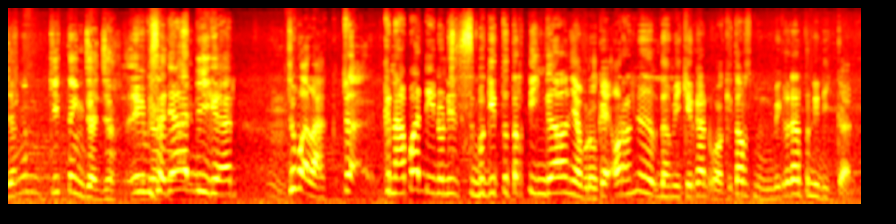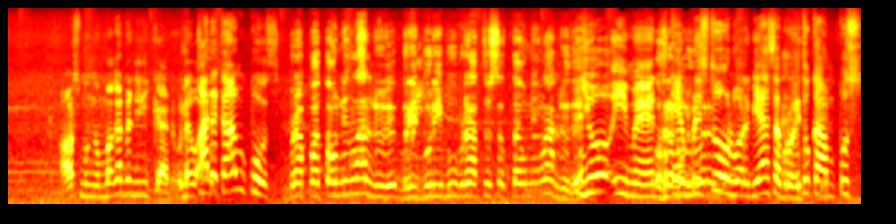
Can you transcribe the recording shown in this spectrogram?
jangan kita yang jajah. Eh, bisa jadi kan. Coba lah, kenapa di Indonesia sebegitu tertinggalnya bro? Kayak orangnya udah mikirkan, wah kita harus memikirkan pendidikan, harus mengembangkan pendidikan. Udah Itu- ada kampus. Berapa tahun yang lalu? Beribu-ribu beratus tahun yang lalu deh. Yo, men, Orang Cambridge luar tuh luar biasa bro. Itu kampus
